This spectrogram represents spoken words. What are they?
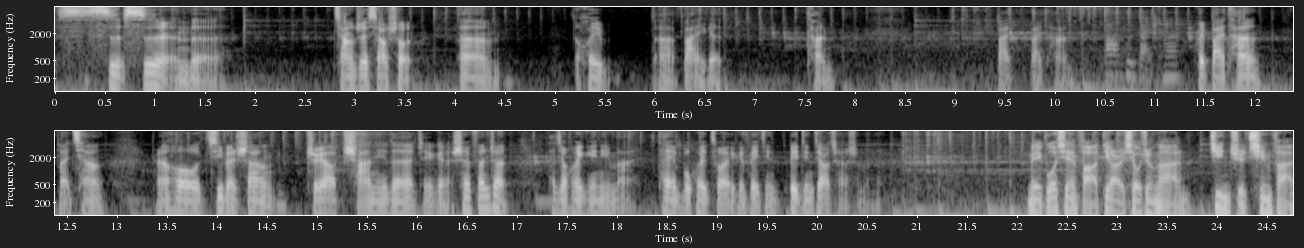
私私人的强制销售。嗯，会呃摆一个摊，摆摆摊。啊，会摆摊，会摆摊买枪，然后基本上只要查你的这个身份证，他就会给你买，他也不会做一个背景背景调查什么的。美国宪法第二修正案禁止侵犯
